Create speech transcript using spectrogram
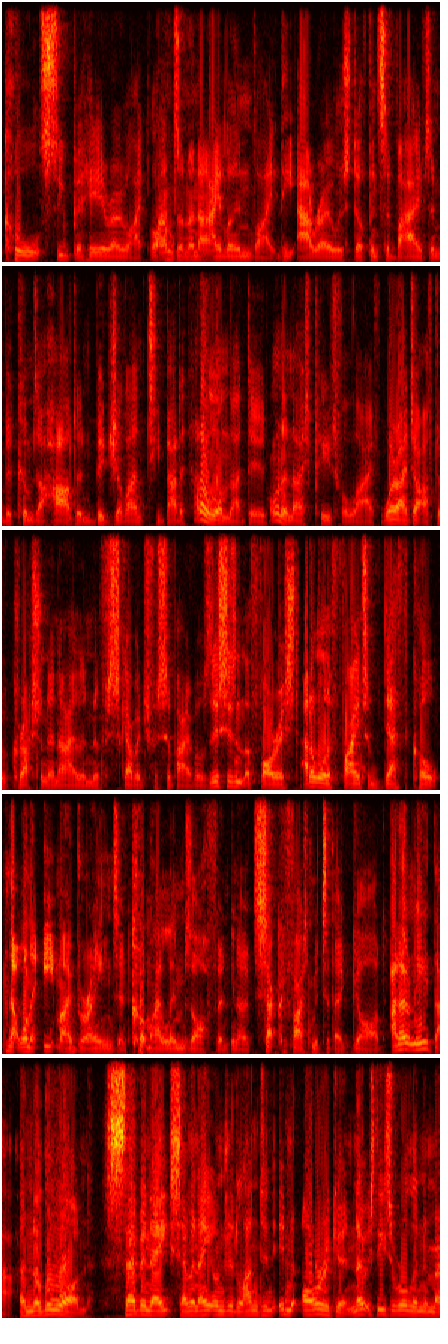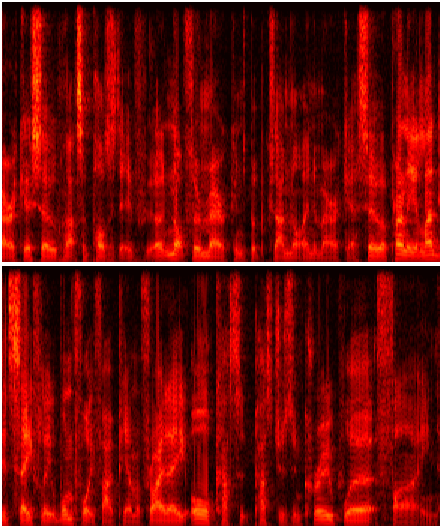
cool superhero like lands on an island like the arrow and stuff and survives and becomes a hardened vigilante bad. I don't want that dude. I want a nice peaceful life where I don't have to crash on an island and scavenge for survivals. This isn't the forest. I don't want to find some death cult that want to eat my brains and cut my limbs off and, you know, sacrifice me to their god. I don't need that. Another one, 787-800 landing in Oregon. Notice these are all in America, so that's a positive. Uh, not for Americans, but because I'm not in America. So apparently it landed safely at 1.45pm on Friday. All passengers and crew were fine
